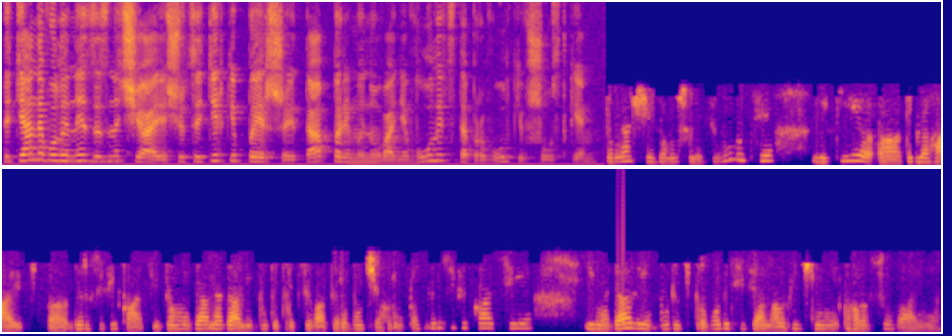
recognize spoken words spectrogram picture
Тетяна Волинець зазначає, що це тільки перший етап перейменування вулиць та провулків шостки. В нас ще залишилися вулиці, які е, підлягають е, дерусифікації. Тому да, надалі буде працювати робоча група з дерусифікації, і надалі будуть проводитися аналогічні голосування.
